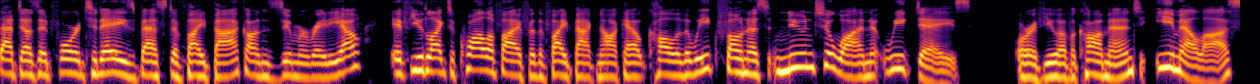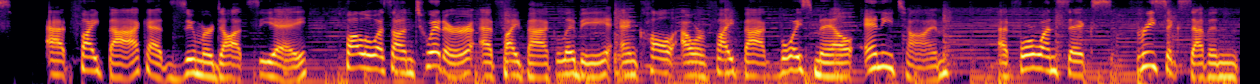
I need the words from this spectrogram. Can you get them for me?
That does it for today's Best of Fight Back on Zoomer Radio. If you'd like to qualify for the Fight Back Knockout Call of the Week, phone us noon to one weekdays. Or if you have a comment, email us at fightback at zoomer.ca. Follow us on Twitter at FightbackLibby and call our Fightback voicemail anytime at 416 367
